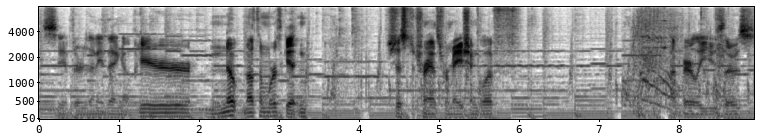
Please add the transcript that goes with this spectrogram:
Let's see if there's anything up here. Nope, nothing worth getting. It's just a transformation glyph. I barely use those.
